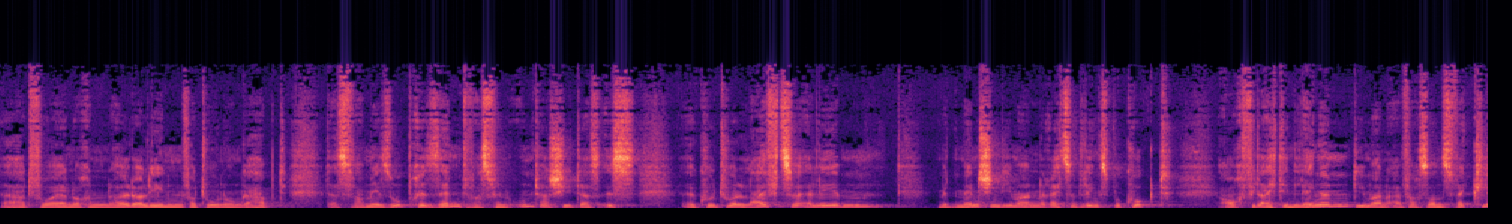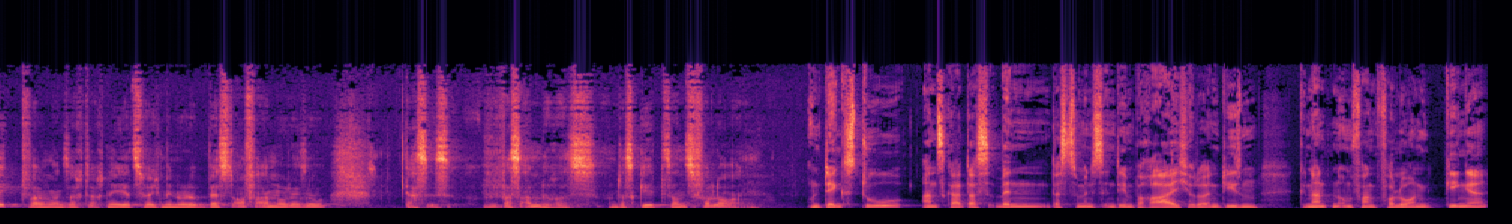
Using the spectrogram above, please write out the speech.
hat vorher noch eine Hölderlin-Vertonung gehabt. Das war mir so präsent, was für ein Unterschied das ist, äh, Kultur live zu erleben mit Menschen, die man rechts und links beguckt, auch vielleicht in Längen, die man einfach sonst wegklickt, weil man sagt, ach nee, jetzt höre ich mir nur Best-of an oder so. Das ist was anderes und das geht sonst verloren. Und denkst du, Ansgar, dass wenn das zumindest in dem Bereich oder in diesem genannten Umfang verloren ginge,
